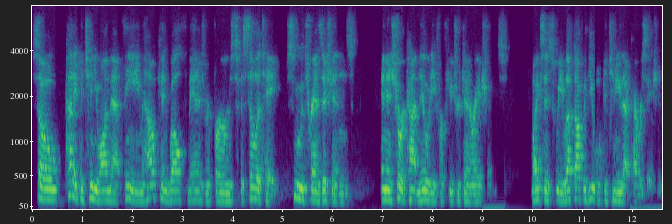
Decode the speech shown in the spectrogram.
So, kind of continue on that theme, how can wealth management firms facilitate smooth transitions and ensure continuity for future generations? Mike, since we left off with you, we'll continue that conversation.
